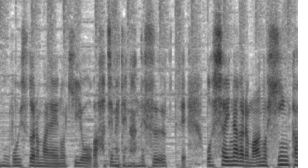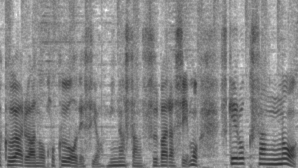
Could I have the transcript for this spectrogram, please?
もうボイスドラマへの起用が初めてなんですっておっしゃいながらも、あの品格あるあの国王ですよ。皆さん素晴らしい。もう、スケロクさんの、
